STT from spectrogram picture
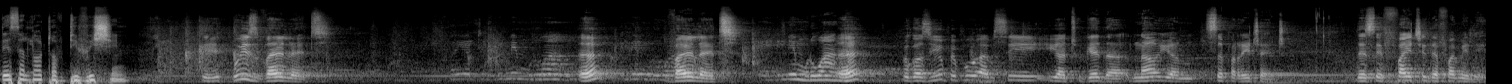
There's a lot of division. Who is Violet? Eh? Violet. Eh? Because you people, I see you are together, now you are separated. There's a fight in the family.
